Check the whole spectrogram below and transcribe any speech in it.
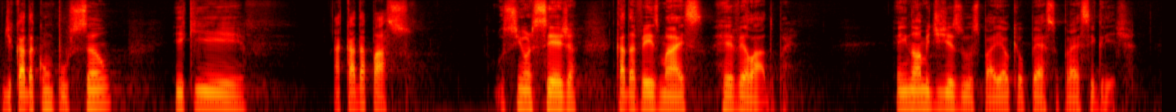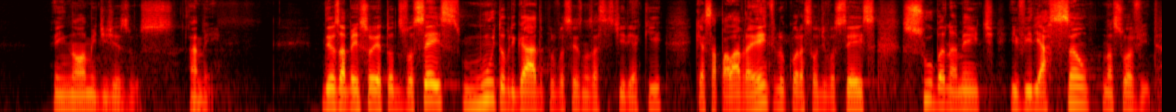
de cada compulsão e que a cada passo o Senhor seja cada vez mais revelado, Pai. Em nome de Jesus, Pai, é o que eu peço para essa igreja. Em nome de Jesus. Amém. Deus abençoe a todos vocês. Muito obrigado por vocês nos assistirem aqui. Que essa palavra entre no coração de vocês, suba na mente e vire ação na sua vida.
